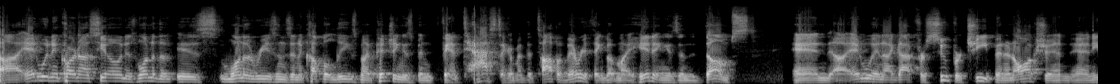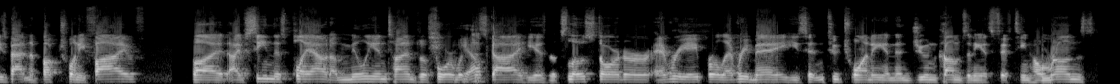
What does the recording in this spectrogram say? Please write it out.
Uh, Edwin Encarnacion is one of the is one of the reasons in a couple of leagues my pitching has been fantastic. I'm at the top of everything, but my hitting is in the dumps. And uh, Edwin, I got for super cheap in an auction, and he's batting a buck twenty five. But I've seen this play out a million times before with yep. this guy. He is a slow starter every April, every May. He's hitting 220, and then June comes and he hits 15 home runs.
